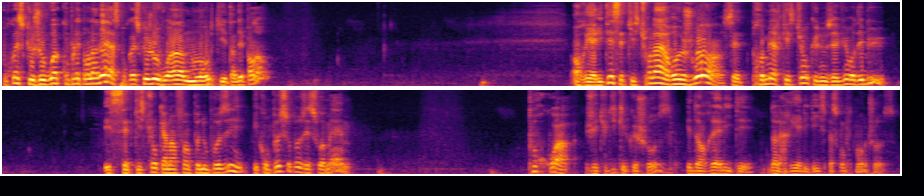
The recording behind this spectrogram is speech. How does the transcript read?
Pourquoi est-ce que je vois complètement l'inverse? Pourquoi est-ce que je vois un monde qui est indépendant? En réalité, cette question-là rejoint cette première question que nous avions au début. Et cette question qu'un enfant peut nous poser, et qu'on peut se poser soi-même. Pourquoi j'étudie quelque chose, et dans réalité, dans la réalité, il se passe complètement autre chose?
